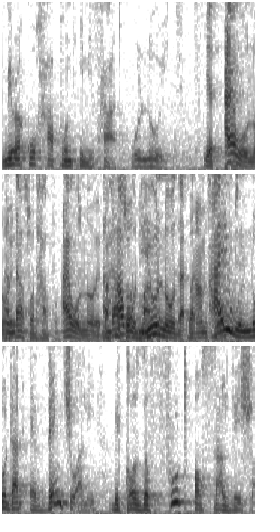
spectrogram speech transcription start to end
miracle happened in his heart will know it. Yes, I will know and it. that's what happened. I will know it. But And how would you know that But I'm I will know that eventually because the fruit of salvation,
